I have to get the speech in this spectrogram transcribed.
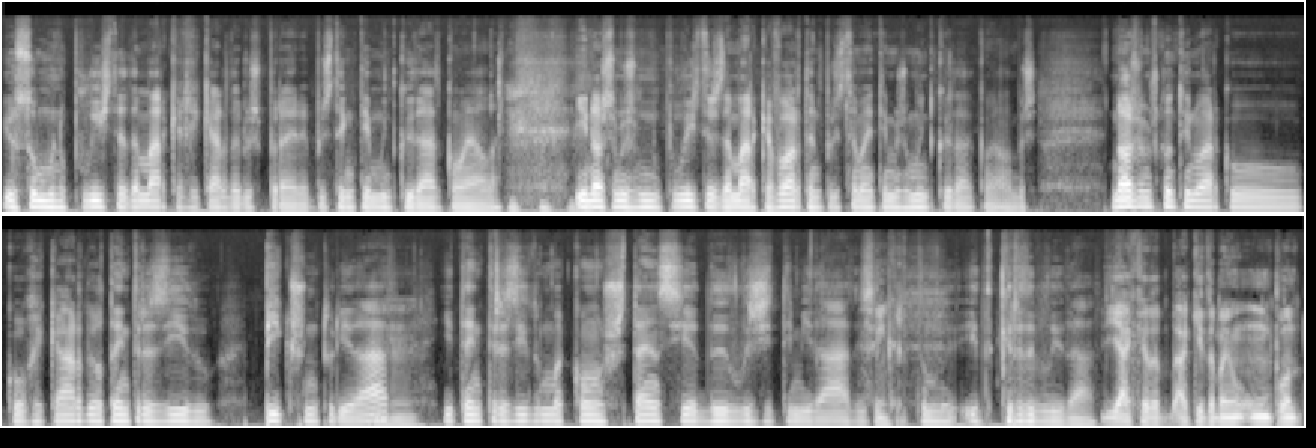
eu sou monopolista da marca Ricardo Aruz Pereira, por isso tenho que ter muito cuidado com ela. e nós somos monopolistas da marca Vorten, por isso também temos muito cuidado com ela. Mas nós vamos continuar com, com o Ricardo, ele tem trazido picos de notoriedade uhum. e tem trazido uma constância de legitimidade e de credibilidade. E há aqui, há aqui, também um ponto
